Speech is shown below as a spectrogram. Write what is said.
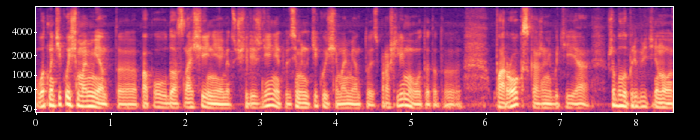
Вот на текущий момент э, по поводу оснащения медучреждений, то есть именно на текущий момент, то есть прошли мы вот этот э, порог, скажем, бытия, что было приобретено?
